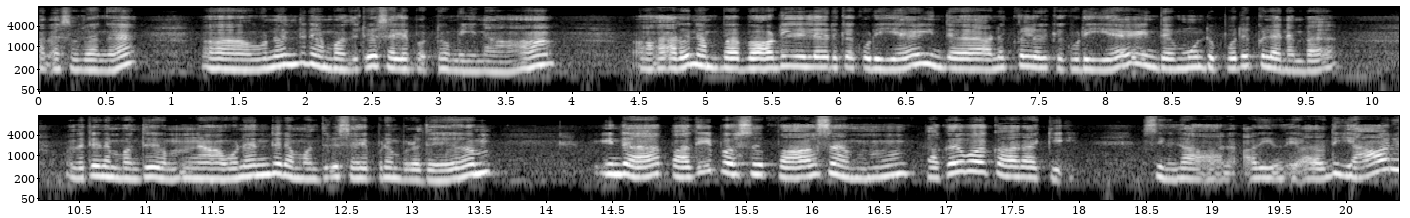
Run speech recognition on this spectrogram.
அதான் சொல்கிறாங்க உணர்ந்து நம்ம வந்துட்டு செயல்பட்டோம் அப்படின்னா அதுவும் நம்ம பாடியில் இருக்கக்கூடிய இந்த அணுக்கள் இருக்கக்கூடிய இந்த மூன்று பொருட்களை நம்ம வந்துட்டு நம்ம வந்து உணர்ந்து நம்ம வந்துட்டு செயல்படும் பொழுது இந்த பதி பாசம் பகவக்காராக்கி சரிங்களா? அது வந்து- அதாவது யார்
